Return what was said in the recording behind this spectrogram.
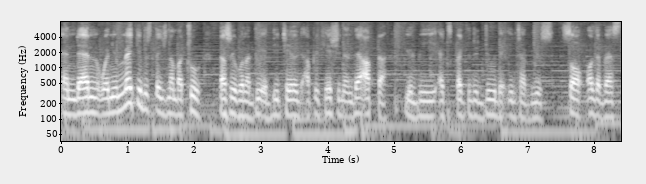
And then when you make it to stage number two that's where you're going to do a detailed application and thereafter you'll be expected to do the interviews. So all the best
